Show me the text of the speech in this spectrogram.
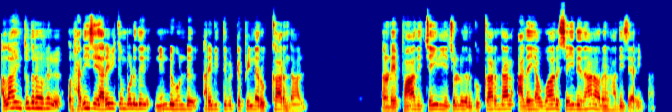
அல்லாஹின் தூதரவர்கள் ஒரு ஹதீஸை அறிவிக்கும் பொழுது நின்று கொண்டு அறிவித்துவிட்டு பின்னர் உட்கார்ந்தால் அதனுடைய பாதி செய்தியை சொல்வதற்கு உட்கார்ந்தால் அதை அவ்வாறு செய்துதான் அவர்கள் ஹதீஸை அறிவிப்பார்.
